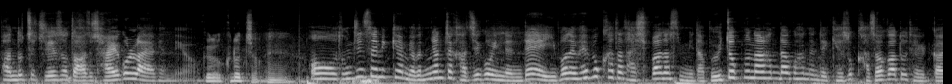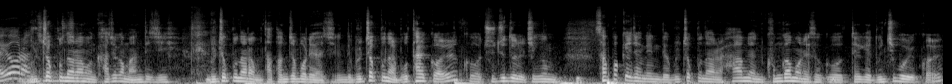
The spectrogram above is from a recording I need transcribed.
반도체 주에서도 아주 잘 골라야겠네요. 그, 그렇죠. 예. 어, 동진 세미캠 몇 년째 가지고 있는데 이번에 회복하다 다시 빠졌습니다. 물적 분할한다고 하는데 계속 가져가도 될까요? 라는 물적 질문 분할하면 가져가면 안 되지. 물적 분할하면 다 던져버려야지. 근데 물적 분할 못 할 걸. 그 주주들 지금 상법 개정됐는데 물적 분할을 하면 금감원에서 그거 되게 눈치 보일 걸.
